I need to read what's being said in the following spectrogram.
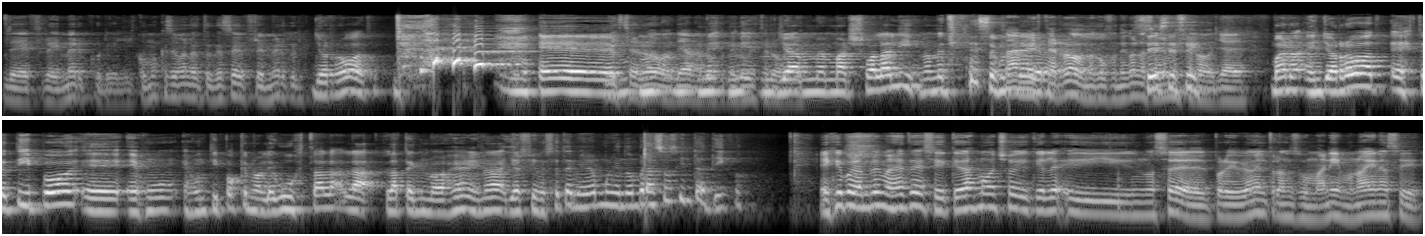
de Freddie Mercury. El- ¿Cómo es que se llama el actor que hace de Freddie Mercury? Yo Robot. eh, Mr. Robot, ya, me confundí con Mr. ya Marshall Ali, no me tienes un Ah, negro. Mr. Robot, me confundí con la Sí, serie sí. Mr. Robot, ya, ya. Bueno, en Yo Robot, este tipo eh, es, un, es un tipo que no le gusta la, la, la tecnología ni nada. Y al final se termina poniendo un brazo sintético. Es que, por ejemplo, imagínate si quedas mocho y, que le- y no sé, prohíben el transhumanismo, ¿no? Hay así.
